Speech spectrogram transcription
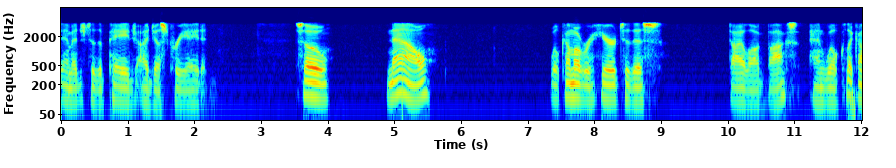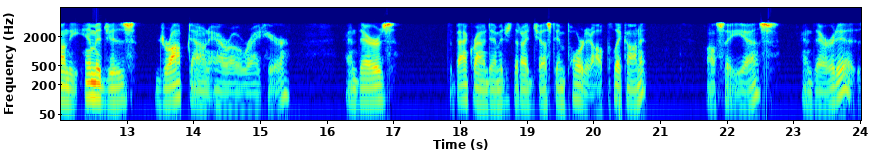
image to the page I just created. So now we'll come over here to this dialog box and we'll click on the images drop down arrow right here and there's the background image that I just imported. I'll click on it. I'll say yes and there it is.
